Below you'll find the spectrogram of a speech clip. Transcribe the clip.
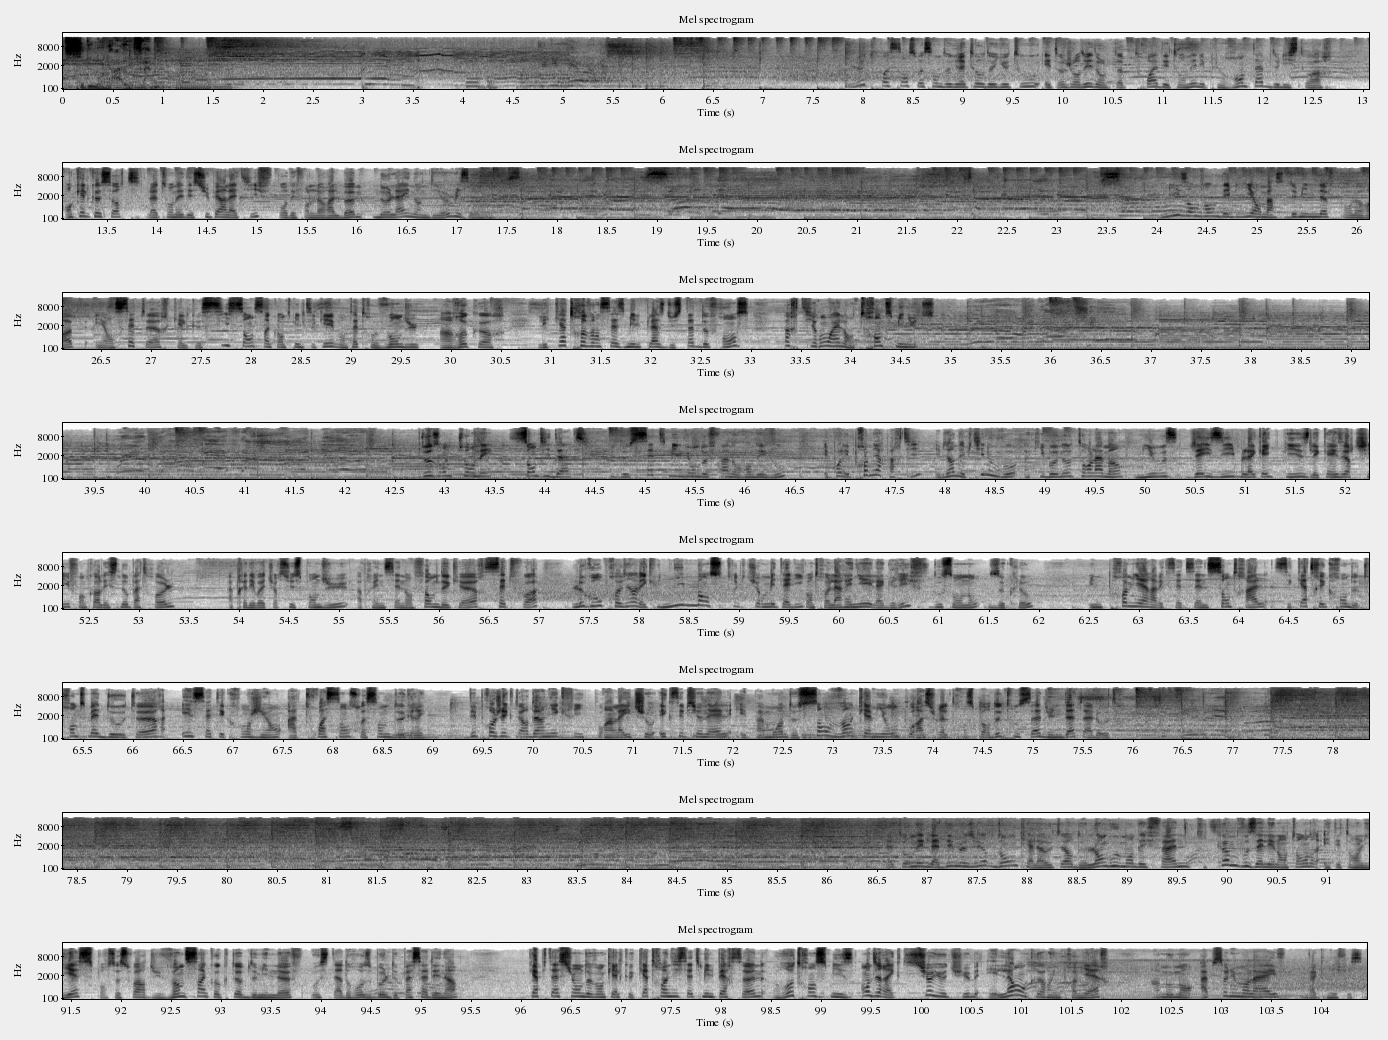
absolument live. Le 360 degrés tour de U2 est aujourd'hui dans le top 3 des tournées les plus rentables de l'histoire. En quelque sorte, la tournée des superlatifs pour défendre leur album No Line on the Horizon. Mise en vente des billets en mars 2009 pour l'Europe et en 7 heures, quelques 650 000 tickets vont être vendus. Un record. Les 96 000 places du Stade de France partiront, elles, en 30 minutes. Deux ans de tournée, 110 dates, plus de 7 millions de fans au rendez-vous. Et pour les premières parties, eh bien des petits nouveaux à qui Bono tend la main. Muse, Jay-Z, Black Eyed Peas, les Kaiser Chiefs, encore les Snow Patrol. Après des voitures suspendues, après une scène en forme de cœur, cette fois, le groupe revient avec une immense structure métallique entre l'araignée et la griffe, d'où son nom, The Claw. Une première avec cette scène centrale, ces quatre écrans de 30 mètres de hauteur et cet écran géant à 360 degrés. Des projecteurs dernier cri pour un light show exceptionnel et pas moins de 120 camions pour assurer le transport de tout ça d'une date à l'autre. Tournée de la démesure donc, à la hauteur de l'engouement des fans qui, comme vous allez l'entendre, était en liesse pour ce soir du 25 octobre 2009 au stade Rose Bowl de Pasadena. Captation devant quelques 97 000 personnes, retransmise en direct sur YouTube et là encore une première, un moment absolument live, magnificent.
